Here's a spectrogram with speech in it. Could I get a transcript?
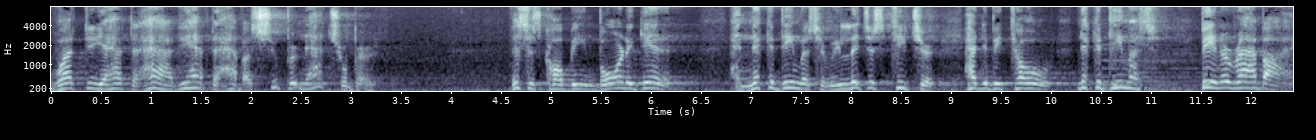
What do you have to have? You have to have a supernatural birth. This is called being born again. And Nicodemus, a religious teacher, had to be told Nicodemus, being a rabbi,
